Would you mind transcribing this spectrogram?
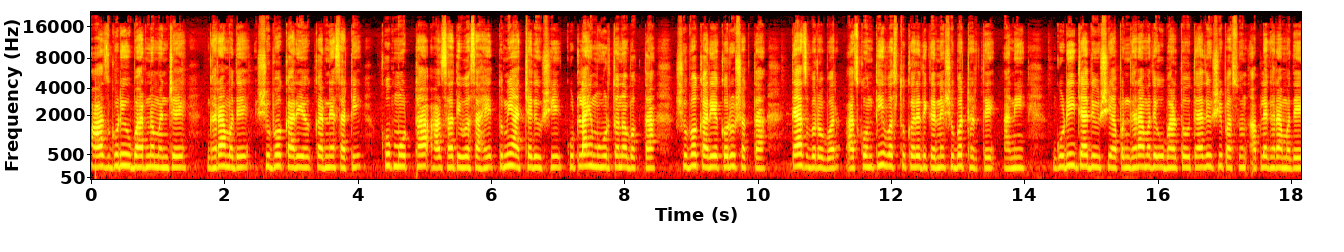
आज गुढी उभारणं म्हणजे घरामध्ये शुभ कार्य करण्यासाठी खूप मोठा आज हा दिवस आहे. तुम्ही आजच्या दिवशी कुठलाही मुहूर्त न बघता शुभ कार्य करू शकता. त्याचबरोबर आज कोणतीही वस्तू खरेदी करणे शुभ ठरते आणि गुढी ज्या दिवशी आपण घरामध्ये उभारतो त्या दिवशीपासून आपल्या घरामध्ये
